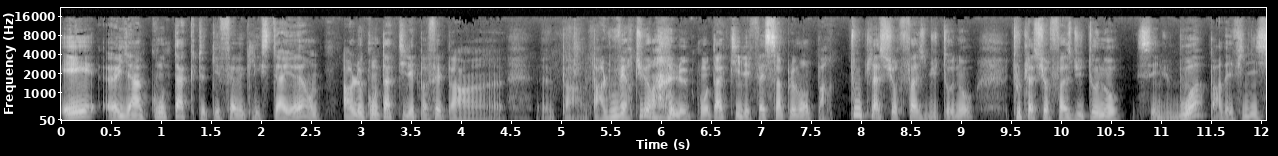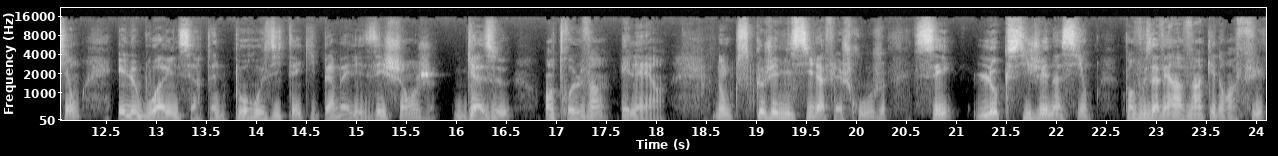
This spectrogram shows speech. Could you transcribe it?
Et euh, il y a un contact qui est fait avec l'extérieur. Alors le contact, il n'est pas fait par, euh, par, par l'ouverture. Le contact, il est fait simplement par toute la surface du tonneau. Toute la surface du tonneau, c'est du bois par définition. Et le bois a une certaine porosité qui permet les échanges gazeux entre le vin et l'air. Donc ce que j'ai mis ici, la flèche rouge, c'est l'oxygénation. Quand vous avez un vin qui est dans un fût,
